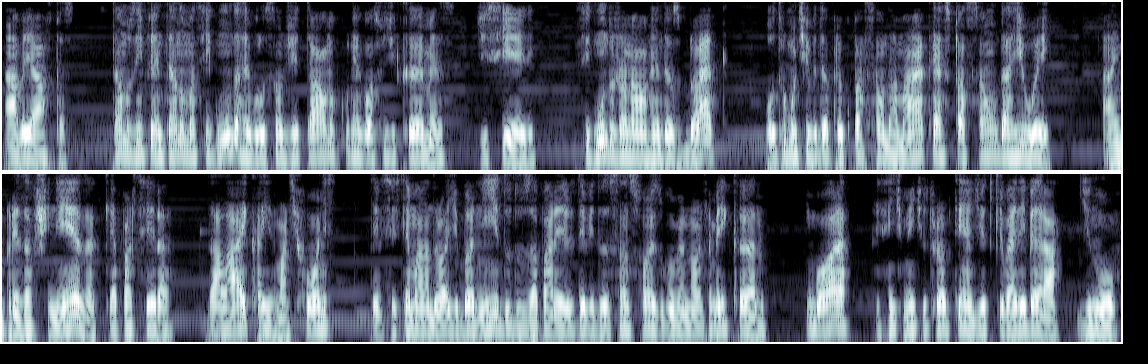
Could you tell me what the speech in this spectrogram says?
Abre aspas. Estamos enfrentando uma segunda revolução digital no negócio de câmeras, disse ele. Segundo o jornal Handelsblatt, Outro motivo da preocupação da marca é a situação da Huawei. A empresa chinesa, que é parceira da Leica em smartphones, teve o sistema Android banido dos aparelhos devido às sanções do governo norte-americano, embora recentemente o Trump tenha dito que vai liberar de novo.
